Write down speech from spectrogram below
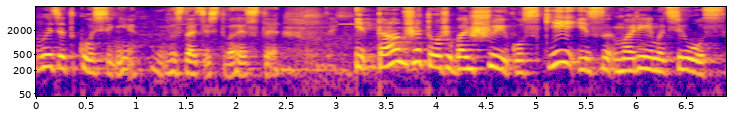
выйдет к осени в издательство СТ. І там же теж большие куски із Марії Матіос.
